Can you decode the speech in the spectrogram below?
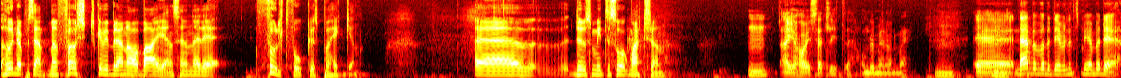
100%, men först ska vi bränna av Bayern, sen är det fullt fokus på Häcken. Eh, du som inte såg matchen. Mm. Ja, jag har ju sett lite, om du menade mig. Mm. Eh, Nej, men vadå, det är väl inte mer med det.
